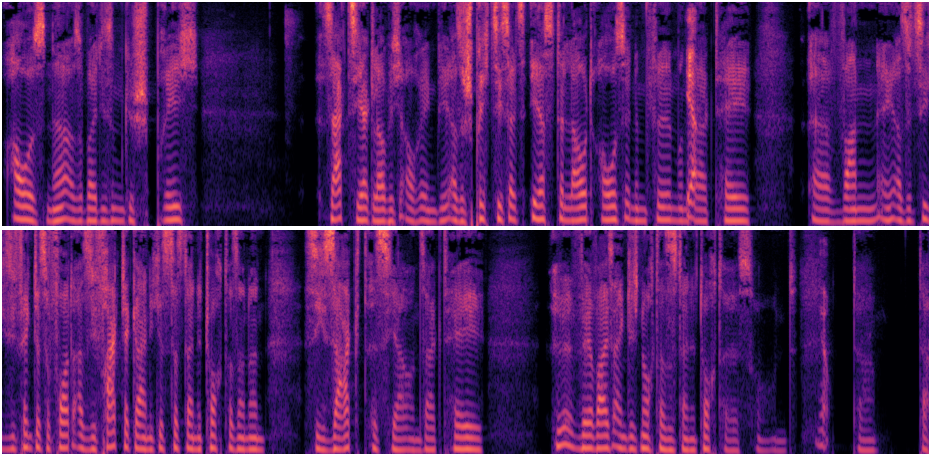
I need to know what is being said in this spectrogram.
aus, ne? Also bei diesem Gespräch sagt sie ja, glaube ich, auch irgendwie, also spricht sie es als erste laut aus in dem Film und ja. sagt, hey, äh, wann, äh, also sie, sie fängt ja sofort, also sie fragt ja gar nicht, ist das deine Tochter, sondern sie sagt es ja und sagt, hey, äh, wer weiß eigentlich noch, dass es deine Tochter ist? So, und ja. da, da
